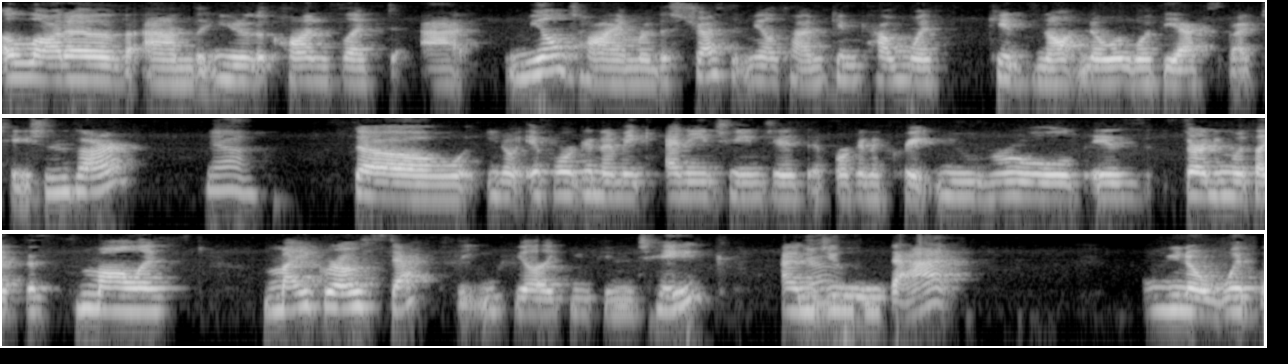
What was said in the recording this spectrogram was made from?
a lot of um, the, you know the conflict at mealtime or the stress at mealtime can come with kids not knowing what the expectations are. Yeah. So you know if we're going to make any changes, if we're going to create new rules, is starting with like the smallest micro step that you feel like you can take and yeah. doing that you know with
